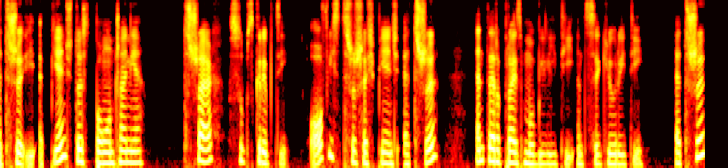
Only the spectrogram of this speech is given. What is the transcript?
E3 i E5 to jest połączenie trzech subskrypcji. Office 365 E3, Enterprise Mobility and Security E3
